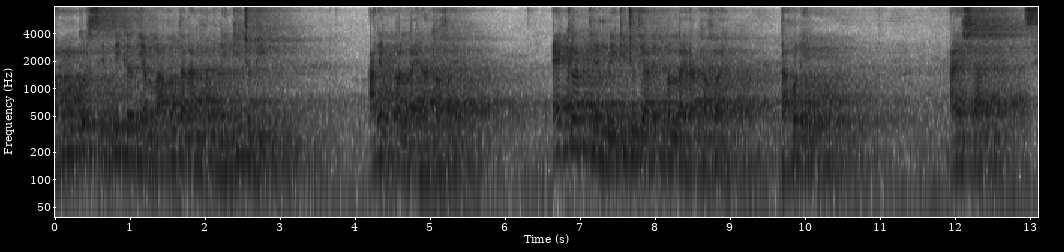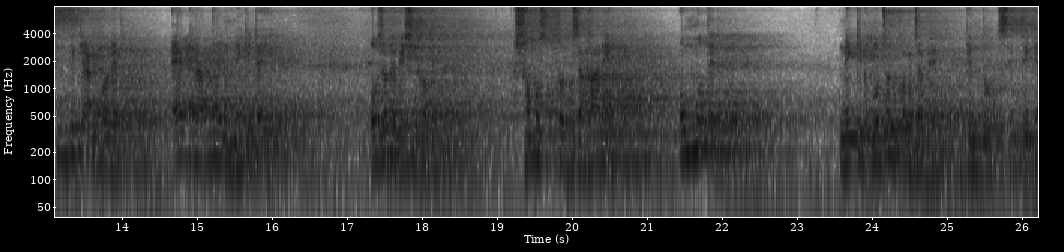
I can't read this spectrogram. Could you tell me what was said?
আবু বকর সিদ্দিক রাজি আল্লাহ তালানহর নেকি যদি আরেক পাল্লায় রাখা হয়, এক রাত্রের নেকি যদি আরেক পাল্লায় রাখা হয়, তাহলে আয়েশা সিদ্দিকে আকবরের এক রাত্রের নেকিটাই ওজনে বেশি হবে। সমস্ত জাহানের উম্মতের নেকির ওজন কমে যাবে। কিন্তু সিদ্দিকে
